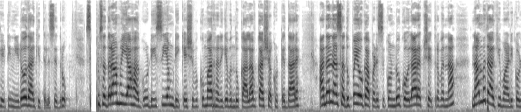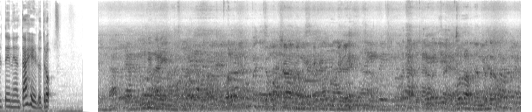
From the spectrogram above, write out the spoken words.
ಭೇಟಿ ನೀಡೋದಾಗಿ ತಿಳಿಸಿದ್ರು. ಸಿಎಂ ಸಿದ್ದರಾಮಯ್ಯ ಹಾಗೂ ಡಿಸಿಎಂ ಡಿಕೆ ಶಿವಕುಮಾರ್ ನನಗೆ ಒಂದು ಕಾಲಾವಕಾಶ ಕೊಟ್ಟಿದ್ದಾರೆ. ಅದನ್ನ ಸದುಪಯೋಗ ಪಡಿಸಿಕೊಂಡು ಕೋಲಾರ ಕ್ಷೇತ್ರವನ್ನ ನಮ್ಮದಾಗಿ ಮಾಡಿಕೊಳ್ತೇನೆ ಅಂತ ಹೇಳಿದ್ರು. ಕೋಲಾರದಲ್ಲಿ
